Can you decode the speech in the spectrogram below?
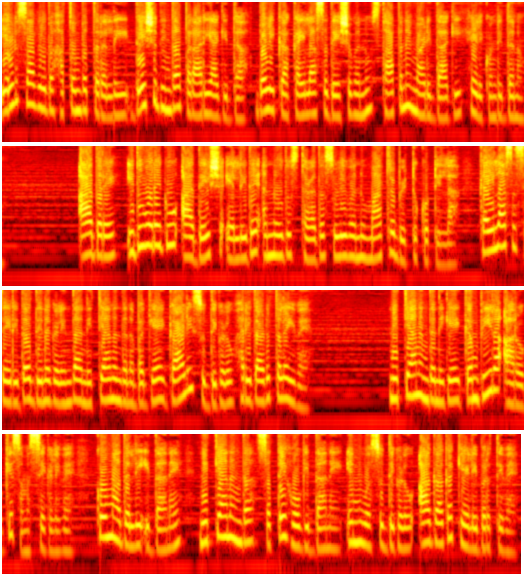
ಎರಡು ಸಾವಿರದ ಹತ್ತೊಂಬತ್ತರಲ್ಲಿ ದೇಶದಿಂದ ಪರಾರಿಯಾಗಿದ್ದ ಬಳಿಕ ಕೈಲಾಸ ದೇಶವನ್ನು ಸ್ಥಾಪನೆ ಮಾಡಿದ್ದಾಗಿ ಹೇಳಿಕೊಂಡಿದ್ದನು. ಆದರೆ ಇದುವರೆಗೂ ಆ ದೇಶ ಎಲ್ಲಿದೆ ಅನ್ನೋದು ಸ್ಥಳದ ಸುಳಿವನ್ನು ಮಾತ್ರ ಬಿಟ್ಟುಕೊಟ್ಟಿಲ್ಲ. ಕೈಲಾಸ ಸೇರಿದ ದಿನಗಳಿಂದ ನಿತ್ಯಾನಂದನ ಬಗ್ಗೆ ಗಾಳಿ ಸುದ್ದಿಗಳು ಹರಿದಾಡುತ್ತಲೇ ಇವೆ. ನಿತ್ಯಾನಂದನಿಗೆ ಗಂಭೀರ ಆರೋಗ್ಯ ಸಮಸ್ಯೆಗಳಿವೆ. ಕೋಮಾದಲ್ಲಿ ಇದ್ದಾನೆ, ನಿತ್ಯಾನಂದ ಸತ್ತೇ ಹೋಗಿದ್ದಾನೆ ಎನ್ನುವ ಸುದ್ದಿಗಳು ಆಗಾಗ ಕೇಳಿಬರುತ್ತಿವೆ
